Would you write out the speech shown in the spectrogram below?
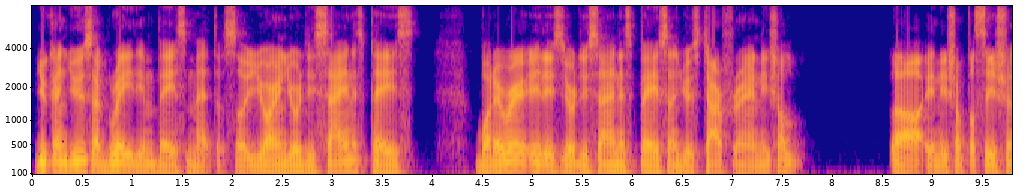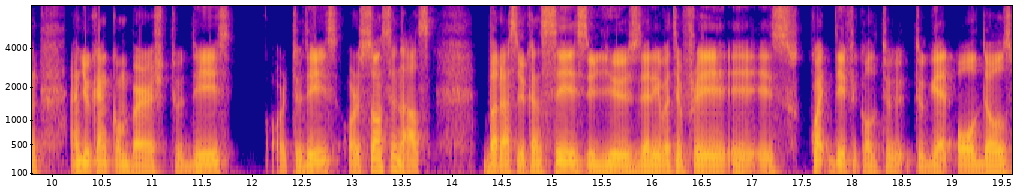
you can use a gradient based method. So you are in your design space whatever it is your design space and you start from an initial uh, initial position and you can converge to this or to this or something else. But as you can see, you use derivative free, it's quite difficult to, to get all those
